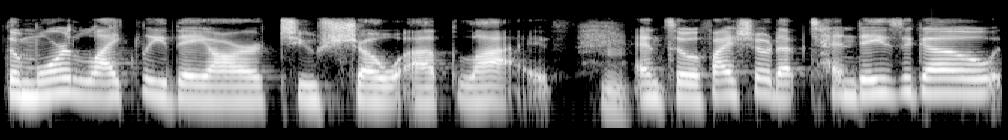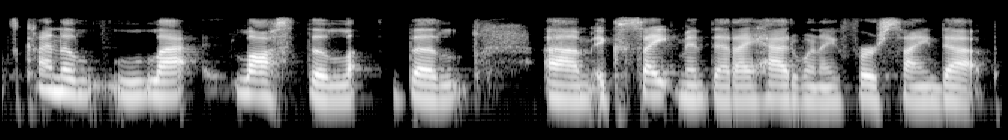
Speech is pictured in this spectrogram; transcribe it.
the more likely they are to show up live. And so if I showed up 10 days ago, it's kind of la- lost the, the um, excitement that I had when I first signed up.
